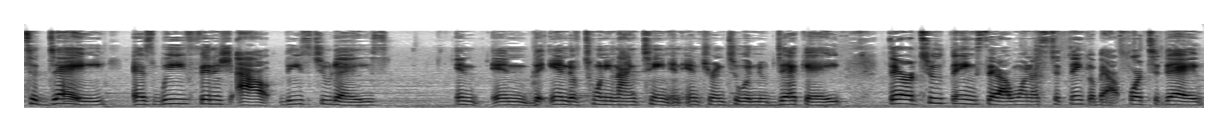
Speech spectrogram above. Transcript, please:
today, as we finish out these two days in in the end of 2019 and enter into a new decade, there are two things that I want us to think about for today.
